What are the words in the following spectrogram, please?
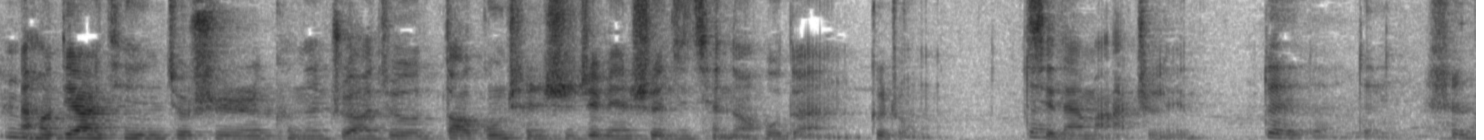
嗯然后第二天就是可能主要就到工程师这边设计前端、后端各种写代码之类的。对对对，是的。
